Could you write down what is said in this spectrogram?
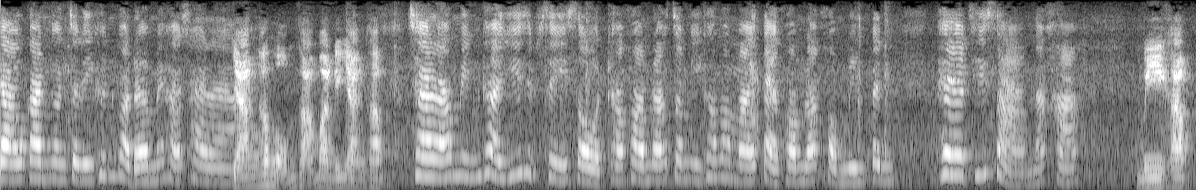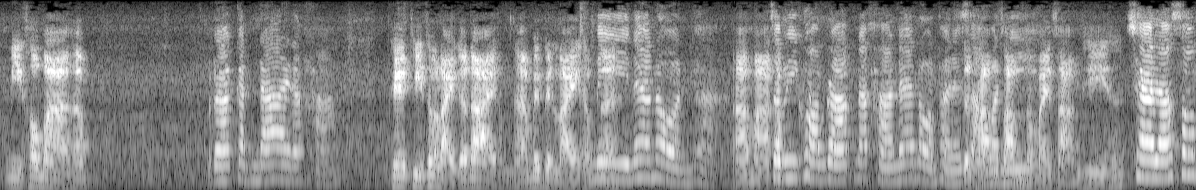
ยาวการเงินจะดีขึ้นกว่าเดิมไหมคะใช่แล้วยังครับผมสามวันนี้ยังครับใช่แล้วมิ้นท์ค่ะ 24 โสดค่ะ ความรักจะมีเข้ามาไหมแต่ความรักของมิ้นท์เป็นเพศที่สามนะคะ มีครับมีเข้ามาครับ รักกันได้นะคะ เพศที่เท่าไหร่ก็ได้คำถามไม่เป็นไรครับมีนะแน่นอนค่ะอามาคจะรับมีความรักนะคะ แน่นอนภายในจะสามถามวันนี้ซ้ำทำไมสามทีฮะแชร์แล้วส้ม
